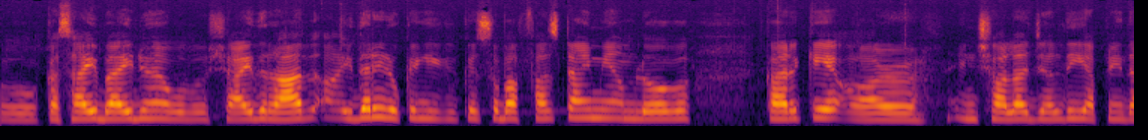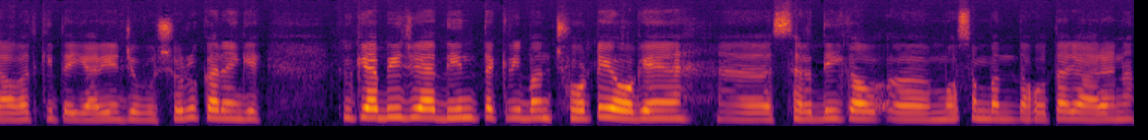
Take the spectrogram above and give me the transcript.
तो कसाई भाई जो है वो शायद रात, इधर ही रुकेंगे क्योंकि सुबह फ़र्स्ट टाइम ही हम लोग करके और इन जल्दी अपनी दावत की तैयारियाँ जो वो शुरू करेंगे। क्योंकि अभी जो है दिन तकरीबन छोटे हो गए हैं सर्दी का मौसम बनता होता जा रहा है ना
